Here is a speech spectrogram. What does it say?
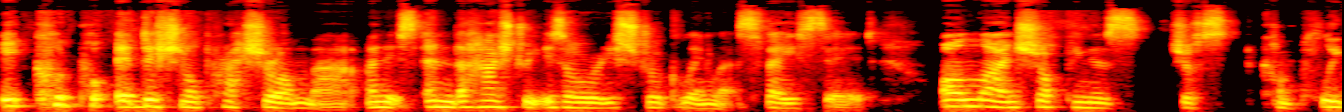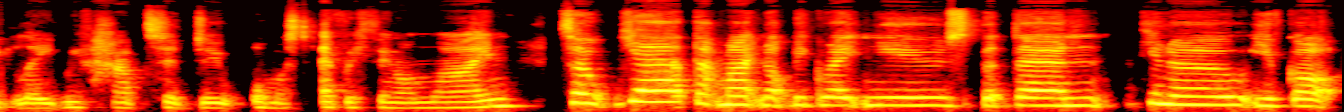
It could put additional pressure on that, and it's and the high street is already struggling. Let's face it. Online shopping is just completely. We've had to do almost everything online. So yeah, that might not be great news, but then you know you've got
